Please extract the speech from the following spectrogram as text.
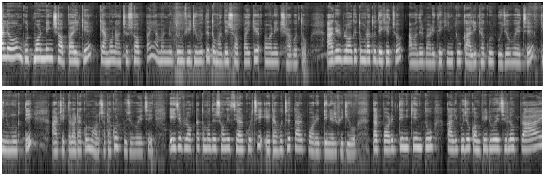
হ্যালো, গুড মর্নিং সবাইকে। কেমন আছো সবাই? আমার নতুন ভিডিওতে তোমাদের সবাইকে অনেক স্বাগত। আগের ব্লগে তোমরা তো দেখেছ, আমাদের বাড়িতে কিন্তু কালী ঠাকুর পুজো হয়েছে, তিন মূর্তি আর শীতলা ঠাকুর, মনসা ঠাকুর পুজো হয়েছে। এই যে ব্লগটা তোমাদের সঙ্গে শেয়ার করছি, এটা হচ্ছে তার পরের দিনের ভিডিও তার পরের দিন কিন্তু কালী পুজো কমপ্লিট হয়েছিল প্রায়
